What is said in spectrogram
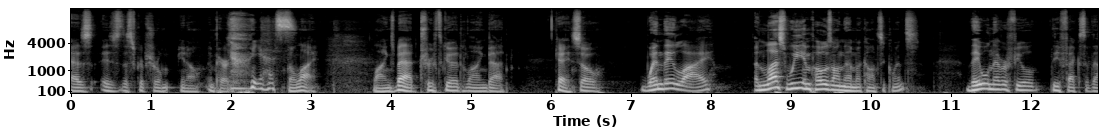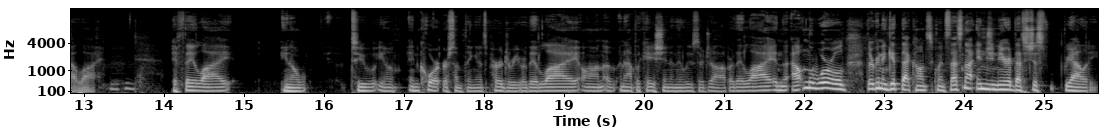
as is the scriptural, you know, imperative. yes. don't lie. Lying's bad. Truth good. Lying bad. Okay, so when they lie, unless we impose on them a consequence, they will never feel the effects of that lie. Mm-hmm. If they lie, you know, to you know in court or something and it's perjury, or they lie on a, an application and they lose their job, or they lie in the, out in the world, they're going to get that consequence. That's not engineered. That's just reality.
